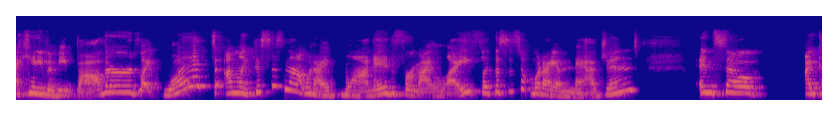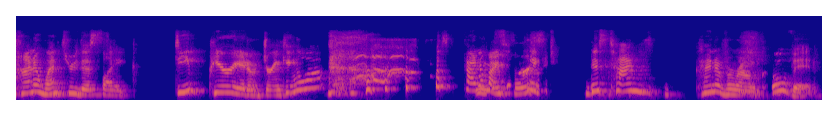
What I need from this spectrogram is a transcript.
I can't even be bothered. Like what? I'm like, this is not what I wanted for my life. Like this isn't what I imagined. And so I kind of went through this like deep period of drinking a lot. kind of my first. This time kind of around COVID.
